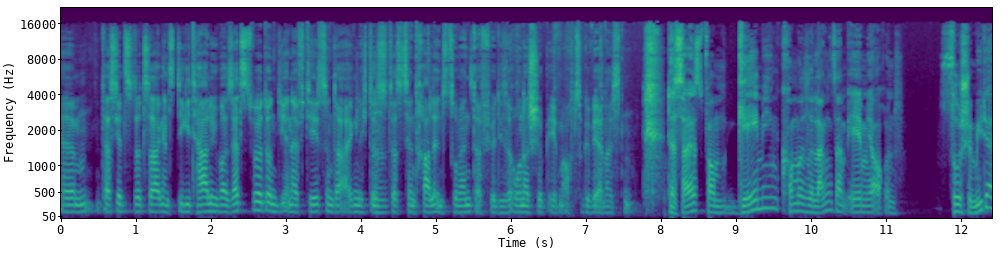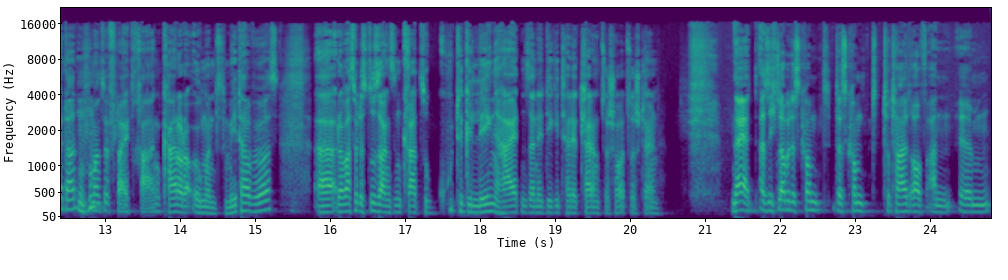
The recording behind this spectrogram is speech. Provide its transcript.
ähm, das jetzt sozusagen ins Digitale übersetzt wird und die NFTs sind da eigentlich das, mhm. das zentrale Instrument dafür, diese Ownership eben auch zu gewährleisten. Das heißt, vom Gaming kommen wir so langsam eben ja auch in Social Media dann, mhm. wo man sie vielleicht tragen kann oder irgendwann ins Metaverse. Äh, oder was würdest du sagen, sind gerade so gute Gelegenheiten, seine digitale Kleidung zur Schau zu stellen? Naja, also ich glaube, das kommt, das kommt total drauf an, ähm,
